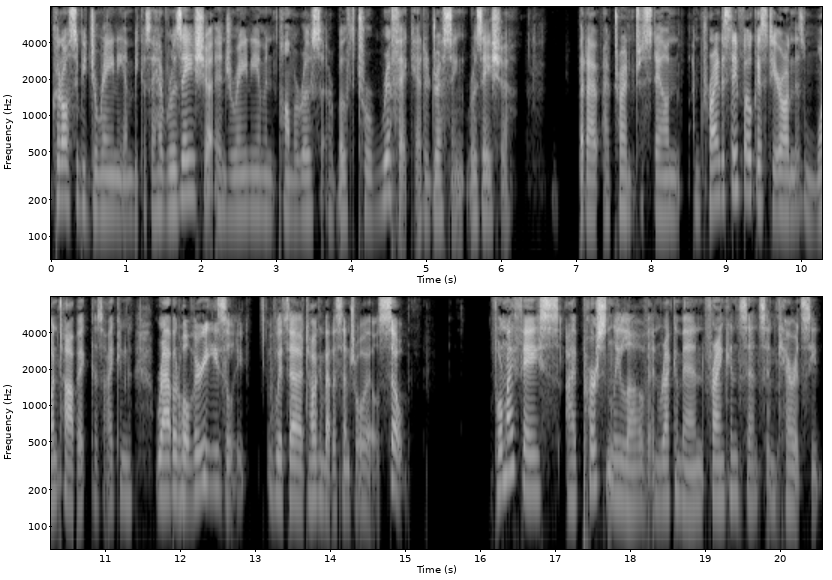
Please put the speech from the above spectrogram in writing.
could also be geranium because I have rosacea and geranium and palmarosa are both terrific at addressing rosacea. But I, I'm trying to stay on, I'm trying to stay focused here on this one topic because I can rabbit hole very easily with uh, talking about essential oils. So for my face, I personally love and recommend frankincense and carrot seed,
